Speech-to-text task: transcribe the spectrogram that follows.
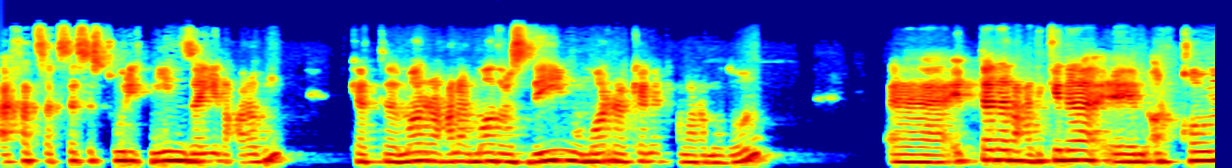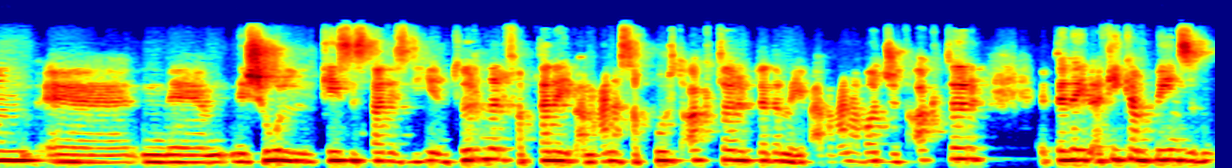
اخذ success story اثنين زي العربي. كانت مرة على ال Mother's Day ومرة كانت على رمضان. آه ابتدى بعد كده آه الأرقام آه ن show ال case studies دي internal فابتدى يبقى معانا support أكتر ابتدى ما يبقى معانا budget أكتر ابتدى يبقى في campaigns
